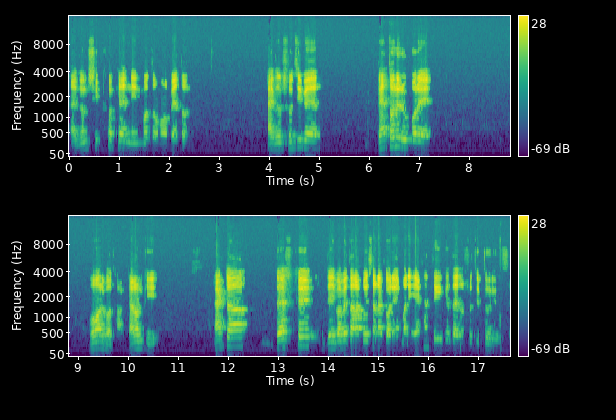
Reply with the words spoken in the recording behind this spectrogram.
একজন শিক্ষকের নিম্নতম বেতন। একজন সচিবের বেতনের উপরে হওয়ার কথা। কারণ কি? একটা দেশকে যেভাবে তারা পরিচালনা করে মানে এখান থেকে কিন্তু একজন সচিব তৈরি হচ্ছে।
